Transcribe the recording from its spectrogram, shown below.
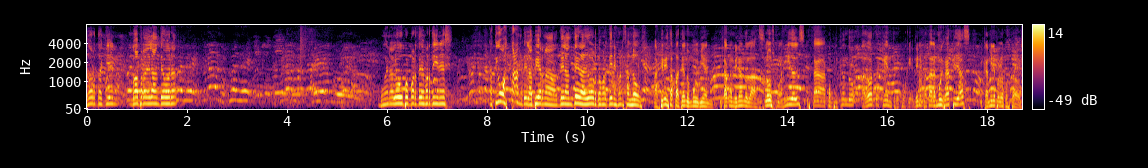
Dorta quien va para adelante ahora. Buena low por parte de Martínez. Castigó bastante la pierna delantera de Dorta Martínez con esas lows. Martínez está pateando muy bien. Está combinando las lows con las middles. Está complicando a Dorta que entre porque viene patadas muy rápidas y camina por los costados.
